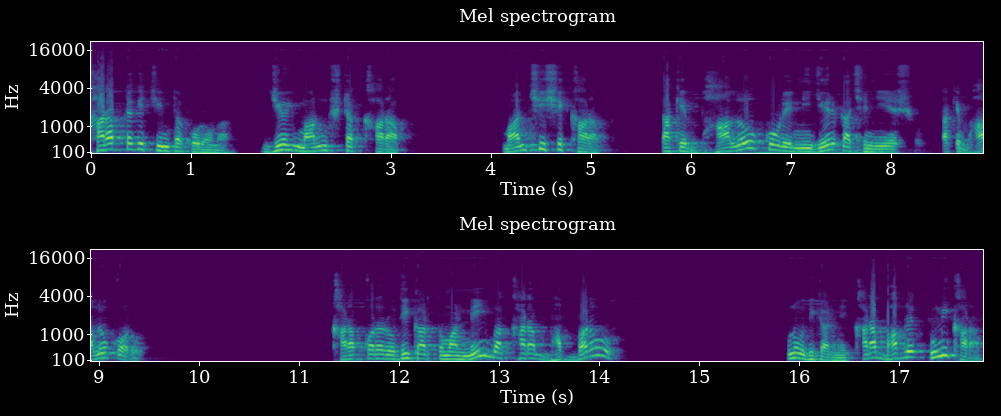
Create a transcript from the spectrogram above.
খারাপটাকে চিন্তা করো না। যে ওই মানুষটা খারাপ, মানছি সে খারাপ, তাকে ভালো করে নিজের কাছে নিয়ে এসো, তাকে ভালো করো। খারাপ করার অধিকার তোমার নেই বা খারাপ ভাববারও কোনো অধিকার নেই। খারাপ ভাবলে তুমি খারাপ।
